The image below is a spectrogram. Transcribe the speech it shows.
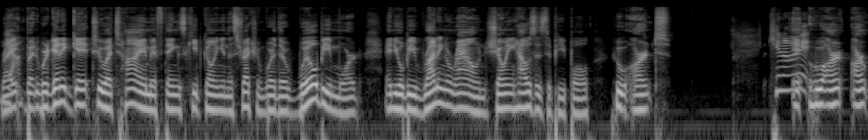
Right? Yeah. But we're going to get to a time if things keep going in this direction where there will be more and you'll be running around showing houses to people who aren't Can I? eh, who aren't aren't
